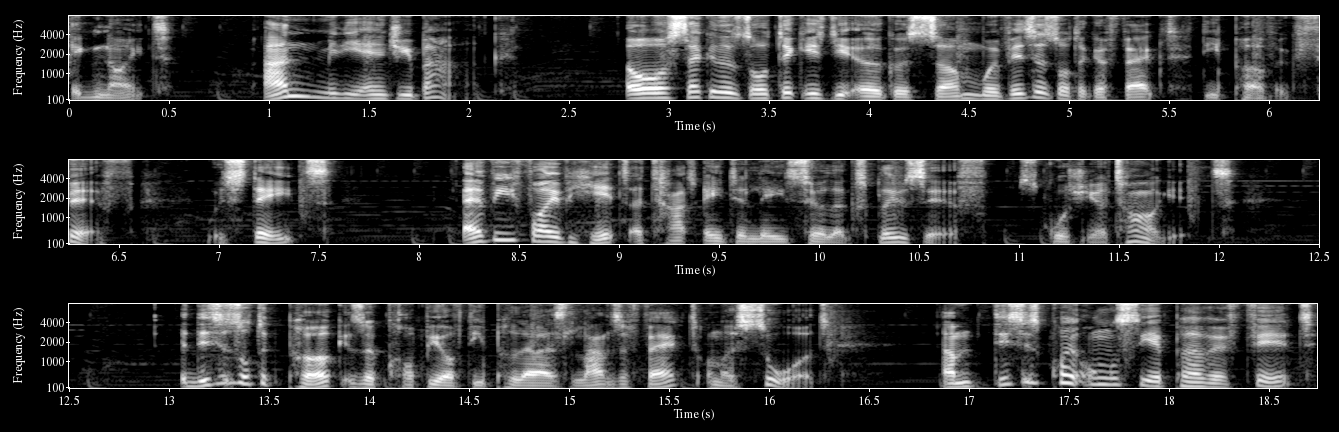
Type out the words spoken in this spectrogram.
ignite, and melee energy back. Our second exotic is the Ergo Sum with its exotic effect, the Perfect Fifth, which states, Every 5 hits attach a delayed solar explosive, scorching your target. This exotic perk is a copy of the Polaris Lance effect on a sword, um, this is quite honestly a perfect fit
